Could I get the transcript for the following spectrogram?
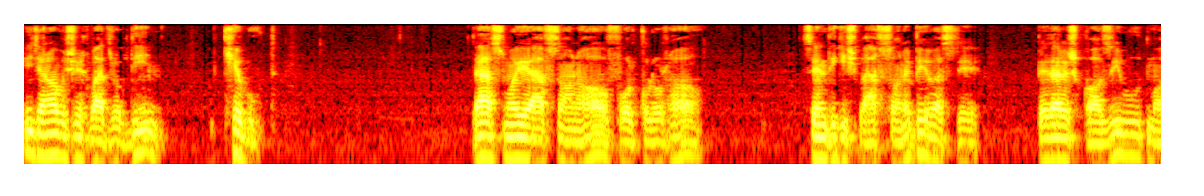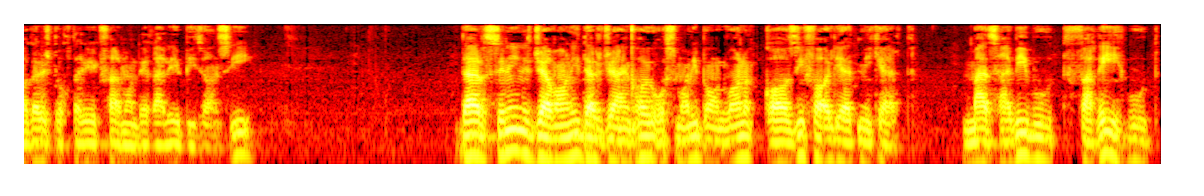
این جناب شیخ بدرالدین که بود؟ دستمایه افسانه ها و فولکلورها. زندگیش به افسانه پیوسته. پدرش قاضی بود مادرش دختر یک فرمانده قلعه بیزانسی. در سنین جوانی در جنگ های عثمانی به عنوان قاضی فعالیت می کرد مذهبی بود فقیه بود.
